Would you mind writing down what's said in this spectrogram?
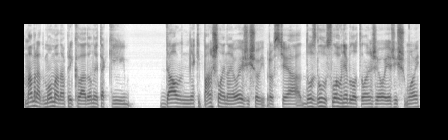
Mám rád Moma napríklad, on je taký dal nejaký punchline aj o Ježišovi proste a dosť dlhú slohu, nebolo to len, že o Ježišu môj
